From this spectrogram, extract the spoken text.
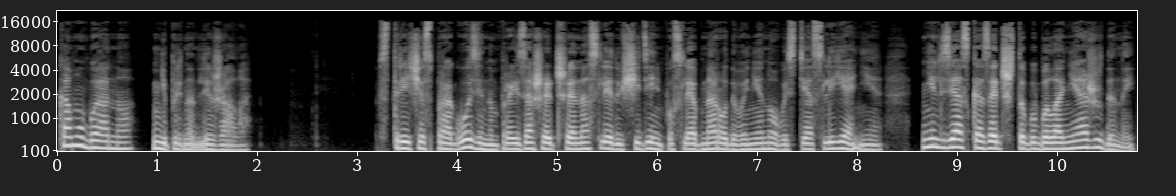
кому бы оно не принадлежало. Встреча с Прогодиным, произошедшая на следующий день после обнародования новости о слиянии, нельзя сказать, чтобы была неожиданной,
